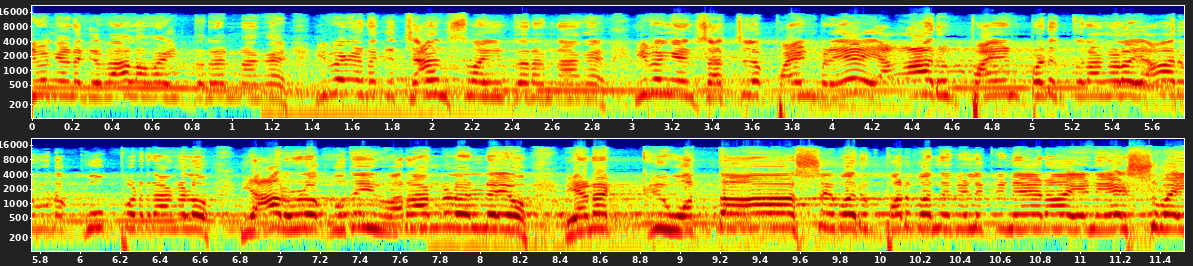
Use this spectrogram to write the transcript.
இவங்க எனக்கு வேலை வாங்கி தரேன்னாங்க. இவங்க எனக்கு சான்ஸ் வாங்கி தரேன்னாங்க. இவங்க என் சர்ச்சில் பயன்பட யார் பயன்படுத்துகிறாங்களோ யார் கூட கூப்பிடுறாங்களோ யாரோட உதவி வராங்களோ இல்லையோ எனக்கு ஒத்தாசை வரும் பர்வதங்களுக்கு நேரா என் இயேசுவை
